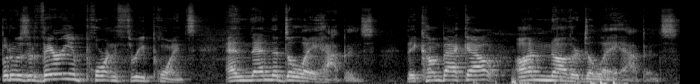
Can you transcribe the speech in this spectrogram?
but it was a very important three points. And then the delay happens. They come back out, another delay happens.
